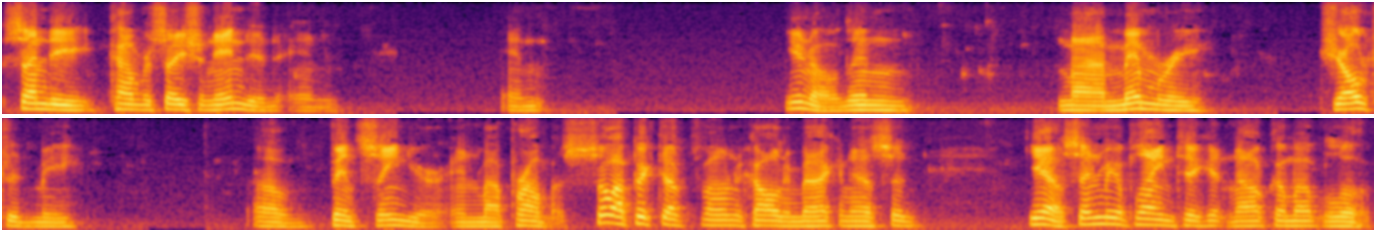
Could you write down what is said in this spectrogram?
Sunday conversation ended, and and you know, then my memory jolted me of Vince Senior and my promise. So I picked up the phone and called him back, and I said, "Yeah, send me a plane ticket, and I'll come up and look."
